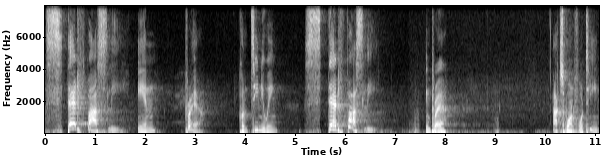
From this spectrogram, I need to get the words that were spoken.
Steadfastly in prayer. Continuing steadfastly in prayer. Acts 1:14.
